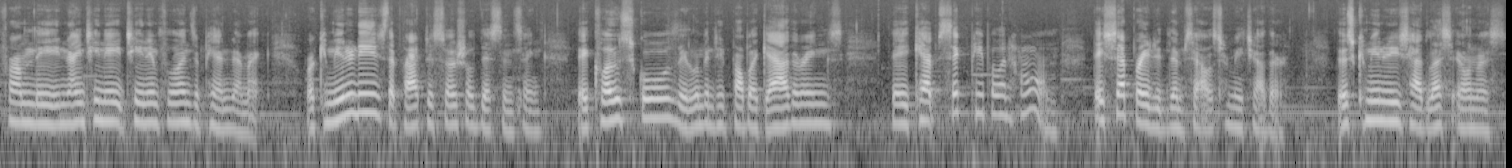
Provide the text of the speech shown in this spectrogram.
from the 1918 influenza pandemic, where communities that practiced social distancing, they closed schools, they limited public gatherings, they kept sick people at home. They separated themselves from each other. Those communities had less illness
